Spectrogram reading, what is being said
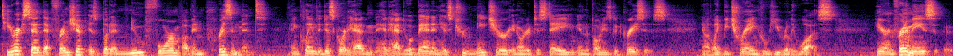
Tirek said that friendship is but a new form of imprisonment, and claimed that Discord had, had had to abandon his true nature in order to stay in the pony's good graces. You know, like betraying who he really was. Here in Frenemies,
